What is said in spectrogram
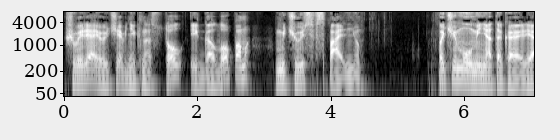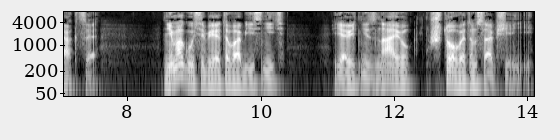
швыряю учебник на стол и галопом мчусь в спальню. Почему у меня такая реакция? Не могу себе этого объяснить. Я ведь не знаю, что в этом сообщении.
